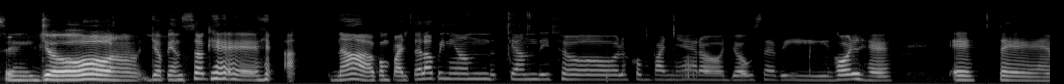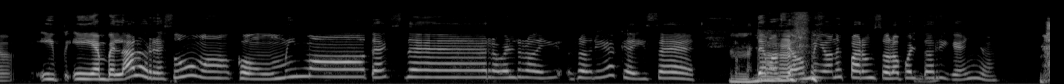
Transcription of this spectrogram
Sí, yo, yo pienso que, nada, comparte la opinión que han dicho los compañeros Joseph y Jorge, este, y, y en verdad lo resumo con un mismo text de Robert Rodríguez que dice demasiados millones para un solo puertorriqueño.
